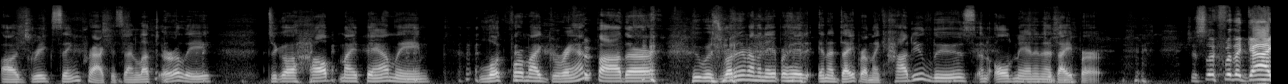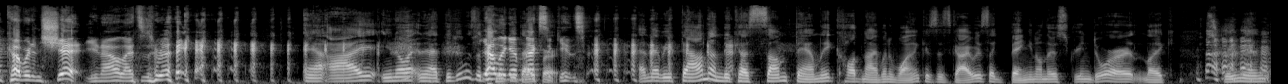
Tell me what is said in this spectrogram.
uh, Greek sing practice and I left early to go help my family look for my grandfather who was running around the neighborhood in a diaper. I'm like, how do you lose an old man in a diaper? Just look for the guy covered in shit. You know, that's really And I, you know? And I think it was a poopy at diaper. Mexicans. And then we found him because some family called 911 because this guy was like banging on their screen door, like screaming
